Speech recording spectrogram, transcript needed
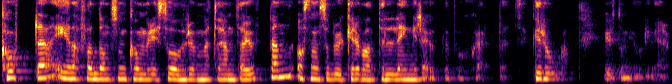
Korta, i alla fall de som kommer i sovrummet och hämtar upp en. Och sen så brukar det vara lite längre uppe på skeppet, grå utomjordingar.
